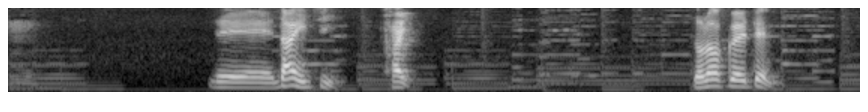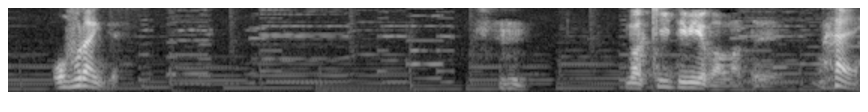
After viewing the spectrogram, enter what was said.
うん。で、第1位、はい。ドラクエ10、オフラインです。まあ聞いてみようか、待って。はい。は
